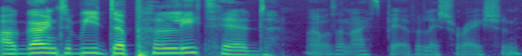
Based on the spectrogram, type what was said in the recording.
are going to be depleted. That was a nice bit of alliteration.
